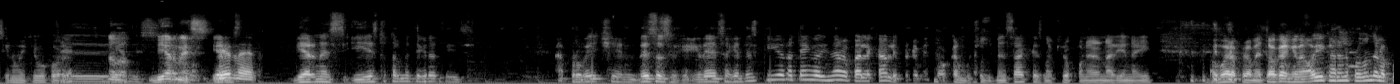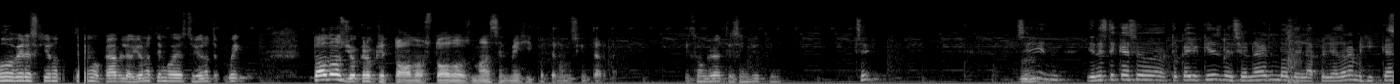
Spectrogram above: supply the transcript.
si no me equivoco, ¿verdad? viernes. viernes. Viernes. Viernes. Y es totalmente gratis aprovechen de, esos, de esa gente. Es que yo no tengo dinero para el cable, porque me tocan muchos mensajes, no quiero poner a nadie ahí afuera, pero me tocan que me, oye, carnal, ¿por dónde lo puedo ver? Es que yo no tengo cable, o yo no tengo esto, yo no tengo. todos, yo creo que todos, todos más en México tenemos internet. Y son gratis en YouTube. Sí. Sí, mm. y en este caso, Tocayo, ¿quieres mencionar lo de la peleadora mexicana?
